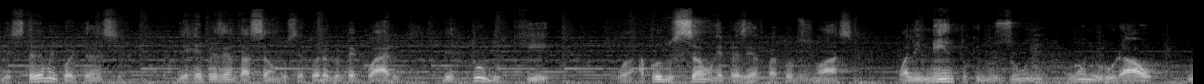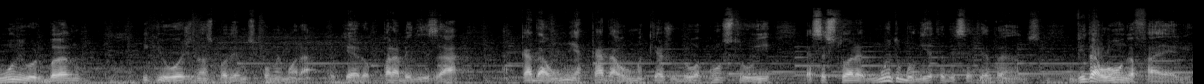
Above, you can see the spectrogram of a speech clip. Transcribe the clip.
de extrema importância de representação do setor agropecuário, de tudo que a produção representa para todos nós, o alimento que nos une, une o rural, une o urbano e que hoje nós podemos comemorar. Eu quero parabenizar a cada um e a cada uma que ajudou a construir essa história muito bonita de 70 anos. Vida longa, FAEG.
